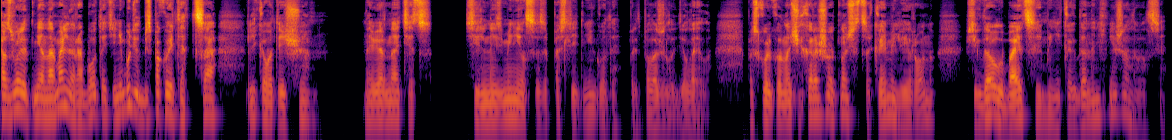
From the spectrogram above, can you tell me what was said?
Позволит мне нормально работать и не будет беспокоить отца или кого-то еще. Наверное, отец сильно изменился за последние годы, — предположила Дилайла, поскольку он очень хорошо относится к Эмили и Рону, всегда улыбается им и никогда на них не жаловался. —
